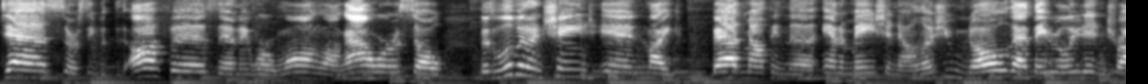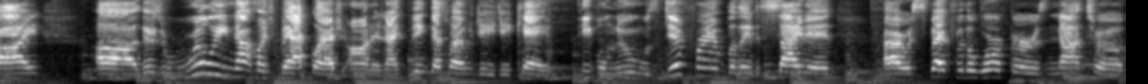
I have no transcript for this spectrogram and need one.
desks or sleep at the office and they work long, long hours. So there's a little bit of a change in like bad mouthing the animation now, unless you know that they really didn't try. Uh, there's really not much backlash on it, and I think that's why with JJK, people knew it was different, but they decided, out of respect for the workers, not to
